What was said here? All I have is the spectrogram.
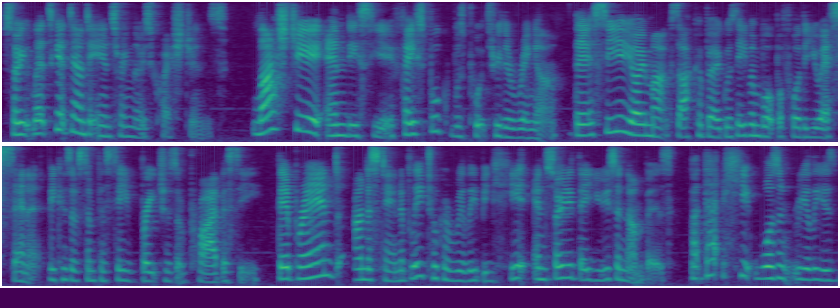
So let's get down to answering those questions. Last year and this year, Facebook was put through the wringer. Their CEO, Mark Zuckerberg, was even brought before the US Senate because of some perceived breaches of privacy. Their brand, understandably, took a really big hit, and so did their user numbers. But that hit wasn't really as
